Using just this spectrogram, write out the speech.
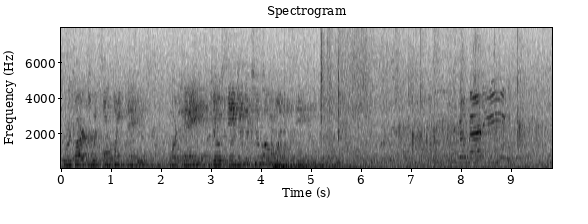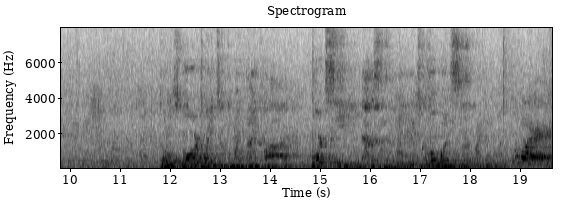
Scores are 20.8. Board A, Josie doing a 201C. Total score 22.95. Board C, Madison doing a 201C. Awards,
